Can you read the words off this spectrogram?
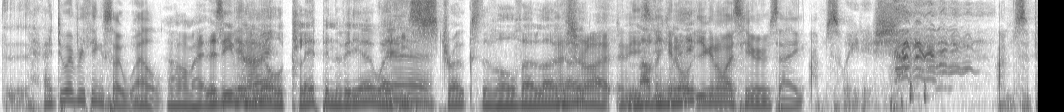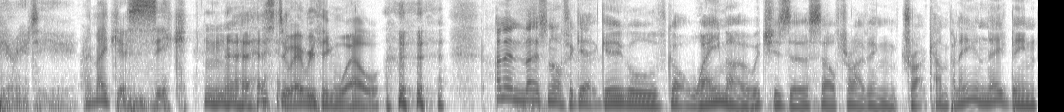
they do everything so well. Oh mate, there's even You a little clip in the video where he strokes the Volvo logo. That's right. And he's, you, can, you can always hear him saying, I'm Swedish. I'm superior to you. They make you sick. Just do everything well. And then let's not forget Google have got Waymo, which is a self-driving truck company, and they've been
